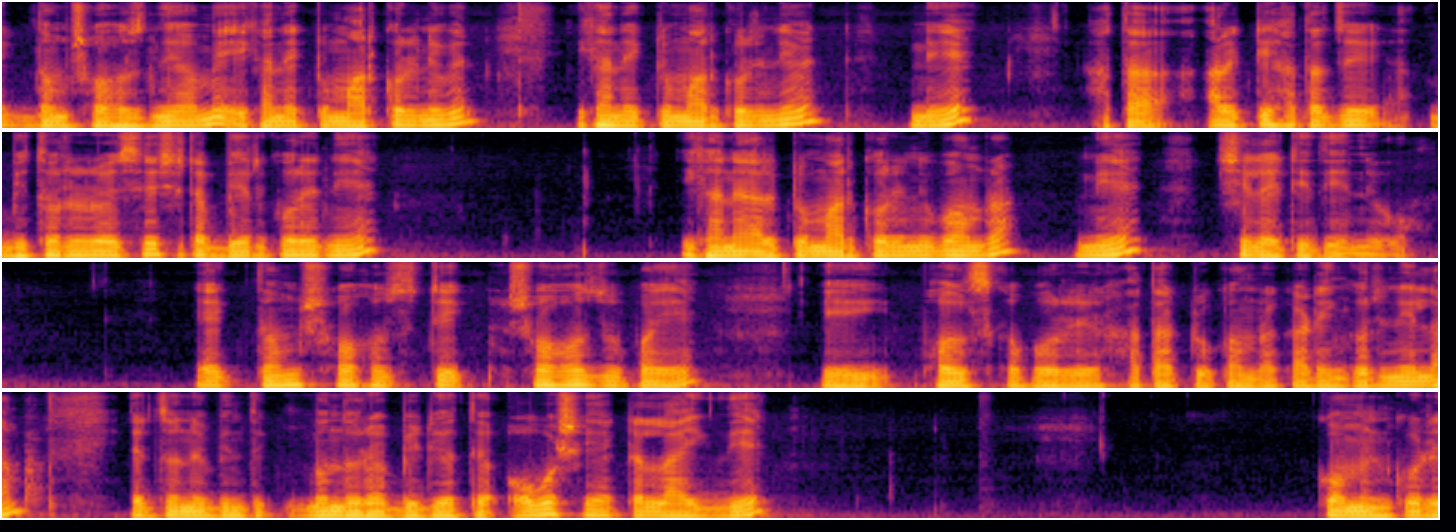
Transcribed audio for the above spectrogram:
একদম সহজ নিয়মে এখানে একটু মার্ক করে নেবেন। এখানে একটু মার্ক করে নেবেন, নিয়ে হাতা, আরেকটি হাতা যে ভিতরে রয়েছে সেটা বের করে নিয়ে এখানে আরেকটু মার্ক করে নিব আমরা, নিয়ে সেলাইটি দিয়ে নেব। একদম সহজ টেক, সহজ উপায়ে এই ফলস কাপড়ের হাতাটুকু আমরা কাটিং করে নিলাম। এর জন্য বন্ধুরা, ভিডিওতে অবশ্যই একটা লাইক দিয়ে কমেন্ট করে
